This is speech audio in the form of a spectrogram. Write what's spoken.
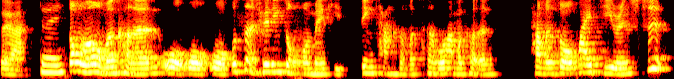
对吧？对。中文我们可能我我我不是很确定中文媒体经常怎么称呼他们，可能。他们说外籍人士，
